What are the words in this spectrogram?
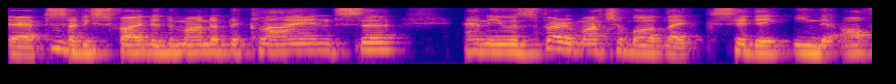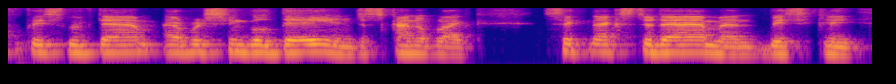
that mm-hmm. satisfy the demand of the clients. And it was very much about like sitting in the office with them every single day and just kind of like sit next to them and basically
